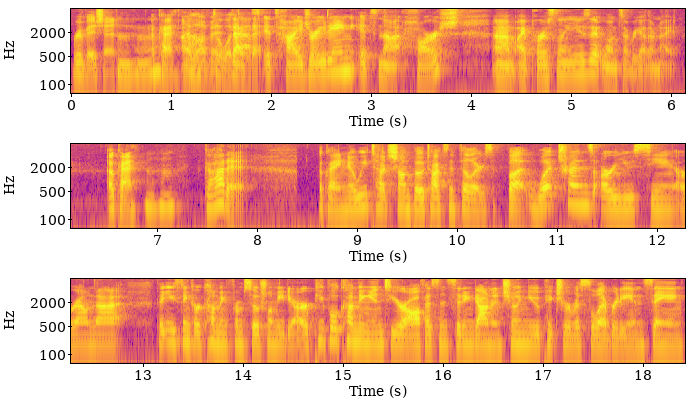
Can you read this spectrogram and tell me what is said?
Revision. Okay. Mm-hmm. I I'll love it. That's at it. it's hydrating. It's not harsh. Um, I personally use it once every other night. Okay. Mm-hmm. Got it. Okay, I know we touched on Botox and fillers, but what trends are you seeing around that that you think are coming from social media? Are people coming into your office and sitting down and showing you a picture of a celebrity and saying,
